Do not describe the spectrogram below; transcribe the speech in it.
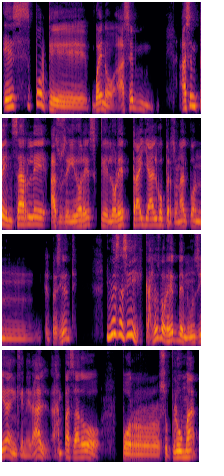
es porque, bueno, hacen, hacen pensarle a sus seguidores que Loret trae algo personal con el presidente. Y no es así. Carlos Loret denuncia en general. Han pasado por su pluma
